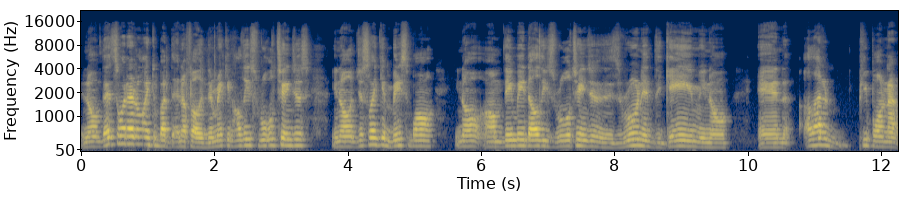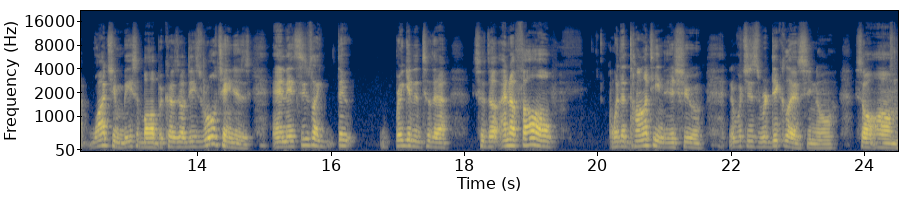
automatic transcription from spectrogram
You know that's what I don't like about the NFL. They're making all these rule changes. You know, just like in baseball. You know, um, they made all these rule changes. It's ruining the game. You know, and a lot of people are not watching baseball because of these rule changes. And it seems like they bring it into the to the NFL with a taunting issue, which is ridiculous, you know. So um,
